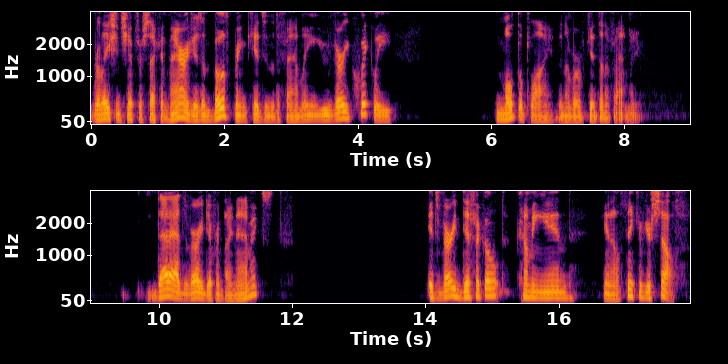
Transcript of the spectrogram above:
relationships or second marriages and both bring kids into the family, you very quickly multiply the number of kids in a family. That adds very different dynamics. It's very difficult coming in, you know, think of yourself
